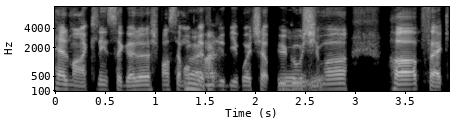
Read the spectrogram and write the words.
tellement clean, ce gars-là. Je pense que c'était mon Ouais. préféré, B-Boy Chop. Hugo Ouais. Shima, Hop. Fait que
